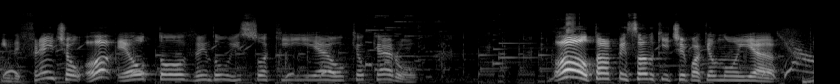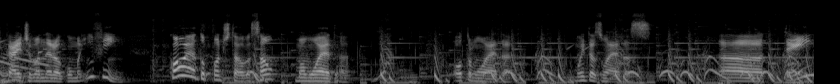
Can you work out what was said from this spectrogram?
in the frente ou... Oh, eu tô vendo isso aqui e é o que eu quero. Oh, tava pensando que, tipo, aquilo não ia cair de maneira alguma. Enfim, qual é do ponto de interrogação? Uma moeda. Outra moeda. Muitas moedas. Uh, tem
